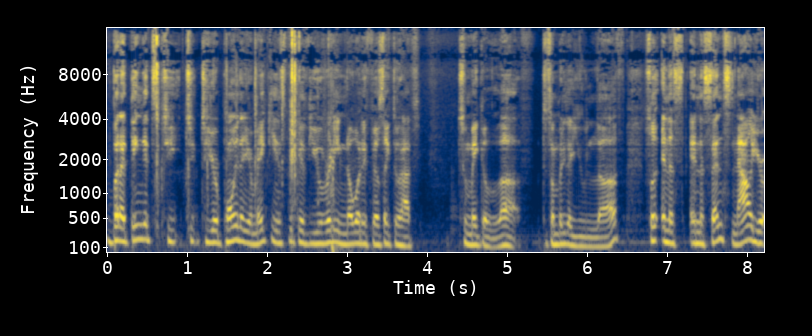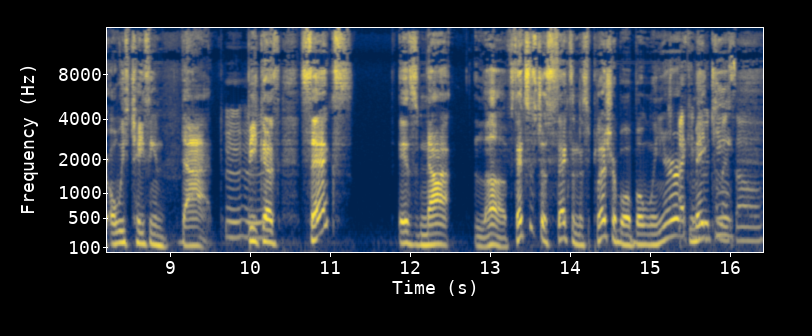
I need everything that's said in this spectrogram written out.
but I think it's to, to to your point that you're making is because you already know what it feels like to have to make a love to somebody that you love. So in a in a sense, now you're always chasing that Mhm. because sex is not love. Sex is just sex and it's pleasurable. But when you're I can do it to making myself.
